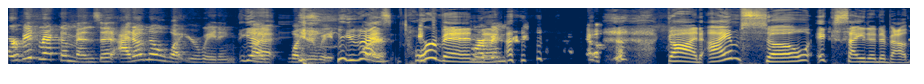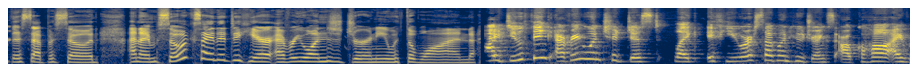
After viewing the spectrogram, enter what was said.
Corbin recommends it, I don't know what you're waiting. Yeah. like, what you're waiting. For. You guys, Torben. Torben. God, I am so excited about this episode, and I'm so excited to hear everyone's journey with the wand. I do think everyone should just like if you are someone who drinks alcohol, I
